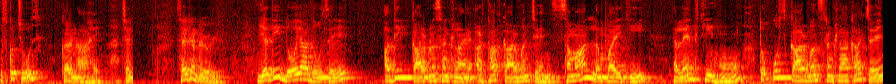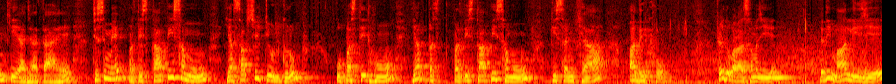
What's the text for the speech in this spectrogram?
उसको चूज़ करना है। चलिए। सेकेंड रूल यदि दो या दो से अधिक कार्बन श्रृंखलाएँ अर्थात कार्बन चेन समान लंबाई की या लेंथ की हों तो उस कार्बन श्रृंखला का चयन किया जाता है, जिसमें प्रतिस्थापी समूह या सब्सिट्यूट ग्रुप उपस्थित हों या प्रतिस्थापी समूह की संख्या अधिक हो। फिर दोबारा समझिए, यदि मान लीजिए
